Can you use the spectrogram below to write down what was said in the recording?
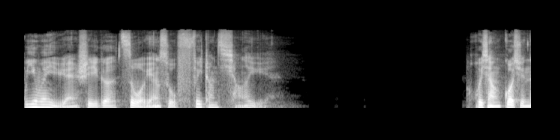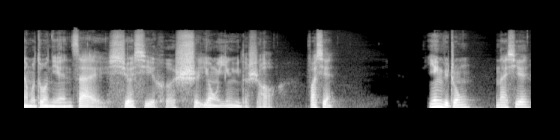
英文语言是一个自我元素非常强的语言。回想过去那么多年在学习和使用英语的时候，发现英语中那些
